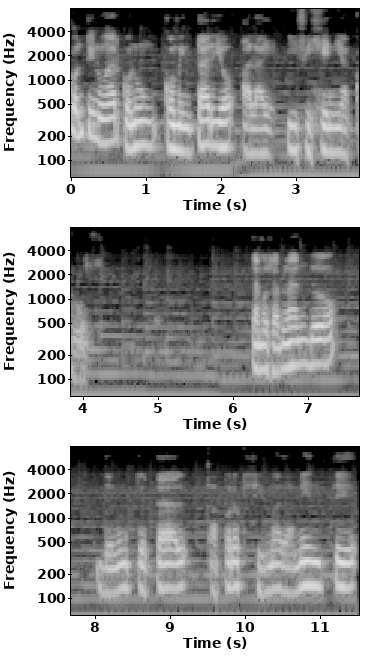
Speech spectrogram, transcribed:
continuar con un comentario a la Ifigenia Cruel. Estamos hablando de un total aproximadamente,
